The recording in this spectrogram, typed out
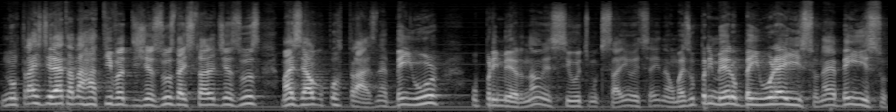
não traz direta a narrativa de Jesus, da história de Jesus, mas é algo por trás. Né? Ben-Hur, o primeiro, não esse último que saiu, esse aí não, mas o primeiro, Ben-Hur, é isso, né? é bem isso.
